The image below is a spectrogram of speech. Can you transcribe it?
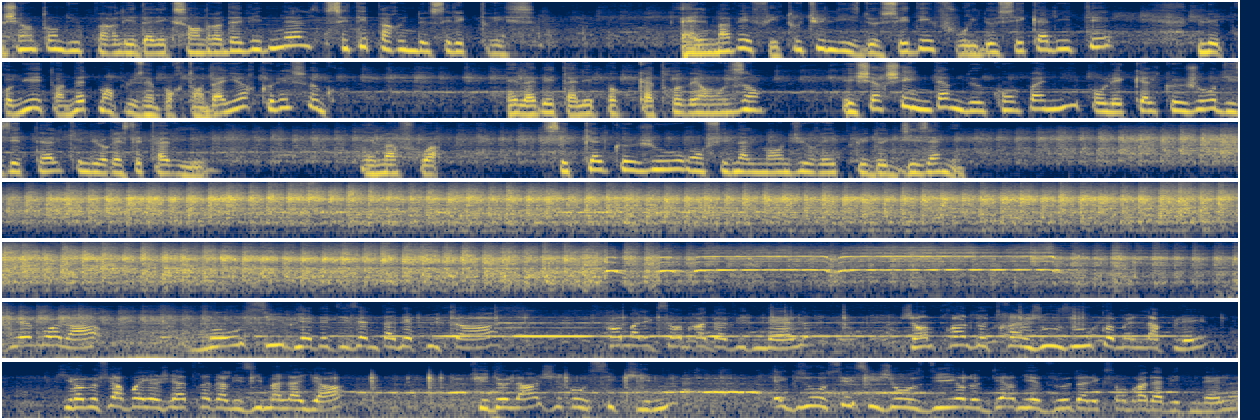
j'ai entendu parler d'Alexandra David-Nel, c'était par une de ses lectrices. Elle m'avait fait toute une liste de ses défauts et de ses qualités, les premiers étant nettement plus importants d'ailleurs que les seconds. Elle avait à l'époque 91 ans et cherchait une dame de compagnie pour les quelques jours, disait-elle, qu'il lui restait à vivre. Et ma foi, ces quelques jours ont finalement duré plus de dix années. voilà, moi aussi, bien des dizaines d'années plus tard, comme Alexandra David-Nel, j'emprunte le train Joujou, comme elle l'appelait, qui va me faire voyager à travers les Himalayas. Puis de là, j'irai au Sikkim, exaucer, si j'ose dire, le dernier vœu d'Alexandra David-Nel,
